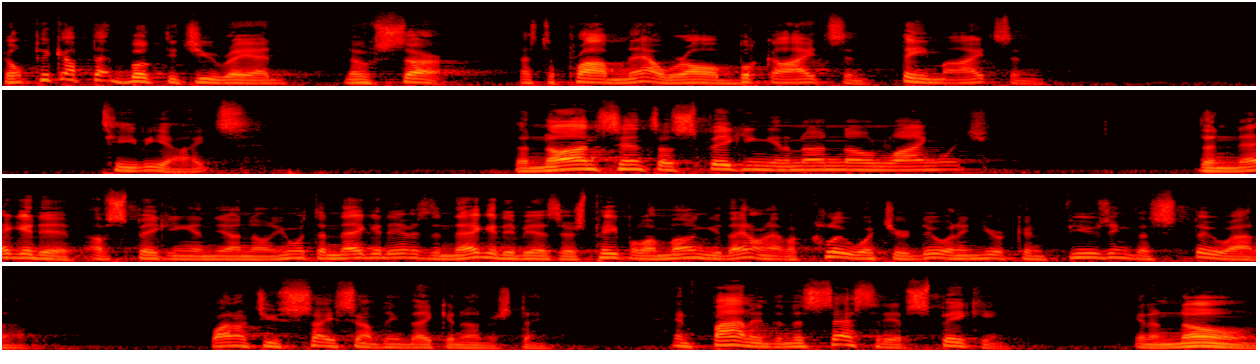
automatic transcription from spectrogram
Don't pick up that book that you read. No, sir. That's the problem now. We're all bookites and themeites and TVites. The nonsense of speaking in an unknown language, the negative of speaking in the unknown. You know what the negative is? The negative is there's people among you, they don't have a clue what you're doing, and you're confusing the stew out of them. Why don't you say something they can understand? And finally, the necessity of speaking in a known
